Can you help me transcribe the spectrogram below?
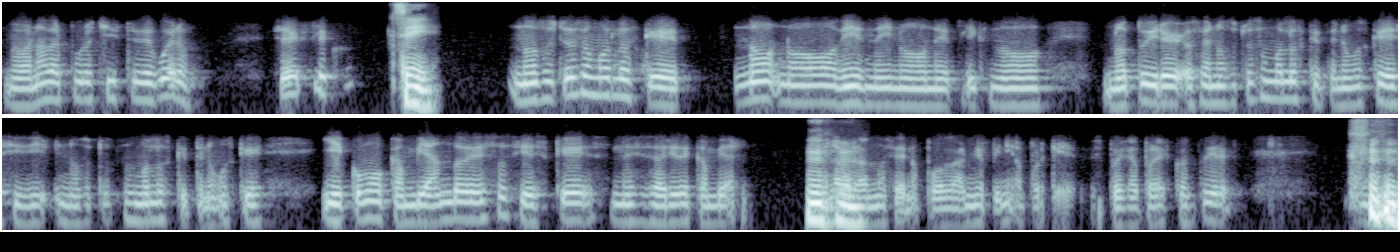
me van a dar puro chiste de güero. ¿Sí me explico? Sí. Nosotros somos los que, no, no Disney, no Netflix, no, no Twitter, o sea, nosotros somos los que tenemos que decidir y nosotros somos los que tenemos que ir como cambiando eso si es que es necesario de cambiar. La verdad no sé, no puedo dar mi opinión porque después aparezco en Twitter. sí,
